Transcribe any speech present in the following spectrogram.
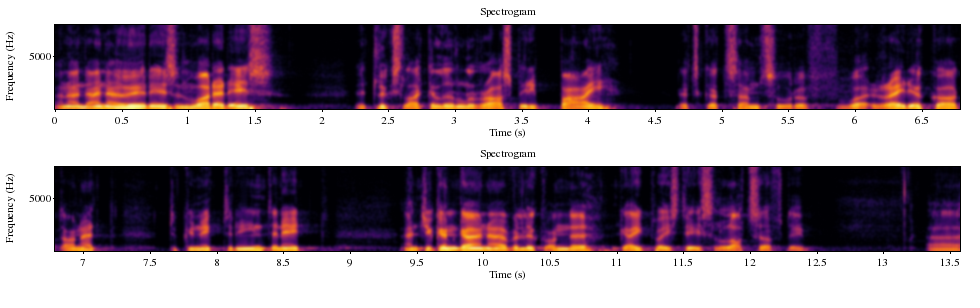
and I don't know who it is and what it is. It looks like a little Raspberry Pi that's got some sort of radio card on it to connect to the internet. And you can go and have a look on the gateways. There's lots of them. Uh,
